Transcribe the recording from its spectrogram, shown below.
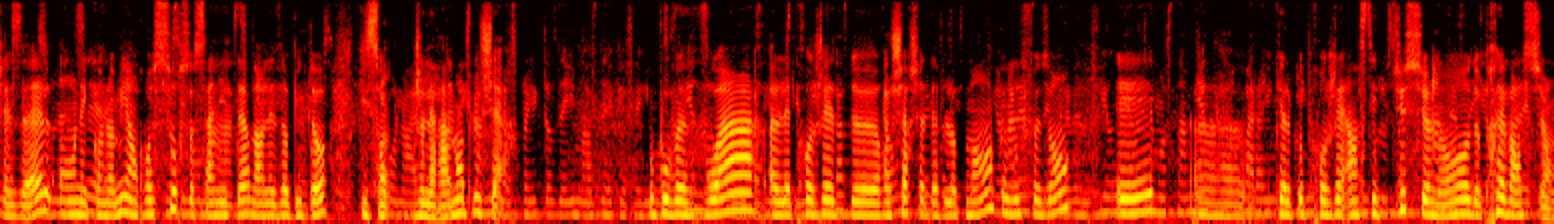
chez elles, on économise en ressources sanitaires dans les hôpitaux qui sont généralement plus chers. Vous pouvez voir les projets de recherche et développement que nous faisons et euh, quelques projets institutionnels de prévention,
